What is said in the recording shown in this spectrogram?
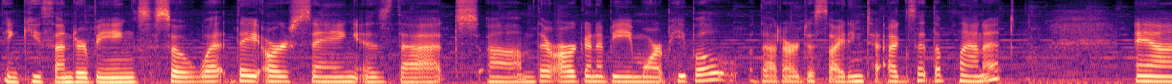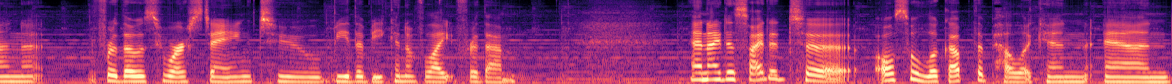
Thank you, Thunder Beings. So, what they are saying is that um, there are going to be more people that are deciding to exit the planet, and for those who are staying, to be the beacon of light for them. And I decided to also look up the pelican, and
